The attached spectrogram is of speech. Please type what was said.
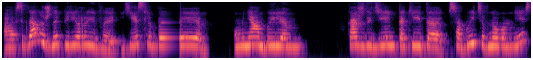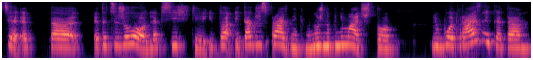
а всегда нужны перерывы. Если бы у меня были каждый день какие-то события в новом месте, это, это тяжело для психики. И, то, и также с праздниками. Нужно понимать, что любой праздник – это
